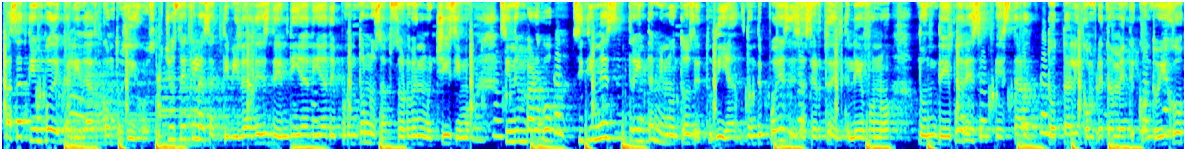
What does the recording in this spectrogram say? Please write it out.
Pasa tiempo de calidad con tus hijos. Yo sé que las actividades del día a día de pronto nos absorben muchísimo. Sin embargo, si tienes 30 minutos de tu día donde puedes deshacerte del teléfono, donde puedes estar total y completamente con tu hijo,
